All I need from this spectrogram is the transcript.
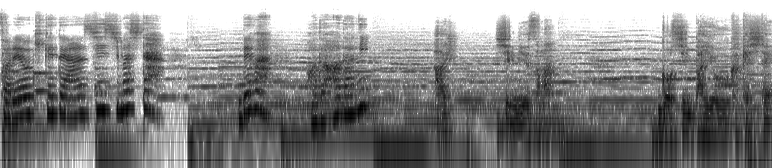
それを聞けて安心しました。ではほどほどに。はい神竜様ご心配をおかけして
